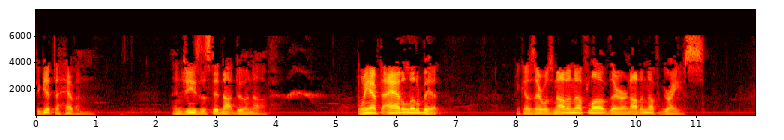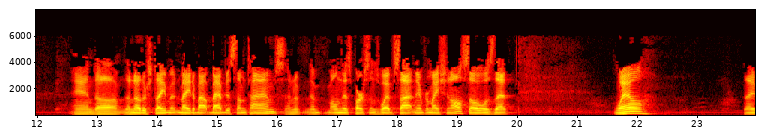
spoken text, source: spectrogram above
to get to heaven, then Jesus did not do enough. We have to add a little bit because there was not enough love there, not enough grace. And uh, another statement made about Baptists sometimes, and uh, on this person's website and information also, was that, well, they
